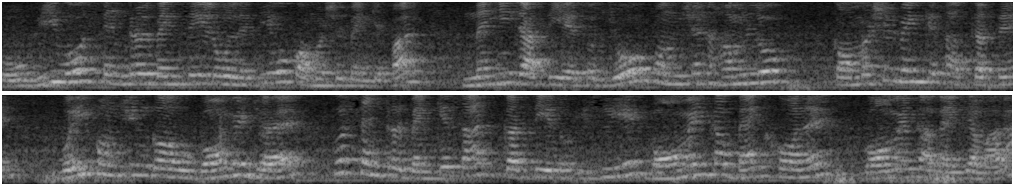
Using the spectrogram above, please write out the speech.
तो भी वो सेंट्रल बैंक से ही लोन लेती है, वो कॉमर्शियल बैंक के पास नहीं जाती है। तो जो फ़ंक्शन हम लोग कॉमर्शियल बैंक के साथ करते हैं, वही फ़ंक्शन गवर्नमेंट जो है, वो सेंट्रल बैंक के साथ करती है। तो इसलिए गवर्नमेंट का बैंक कौन है? गवर्नमेंट का बैंक है हमारा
